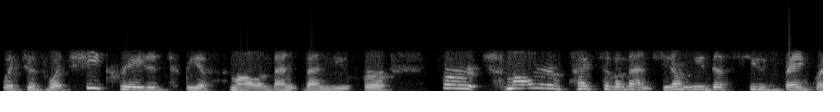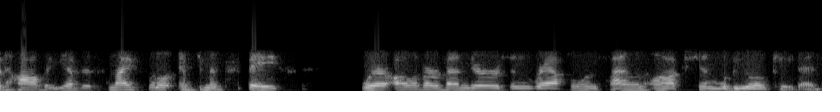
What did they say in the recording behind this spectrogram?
which is what she created to be a small event venue for for smaller types of events. You don't need this huge banquet hall, but you have this nice little intimate space where all of our vendors and raffle and silent auction will be located.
